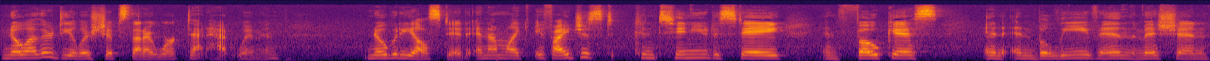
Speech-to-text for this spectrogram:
no other dealerships that I worked at had women. Nobody else did. And I'm like, if I just continue to stay and focus and, and believe in the mission,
